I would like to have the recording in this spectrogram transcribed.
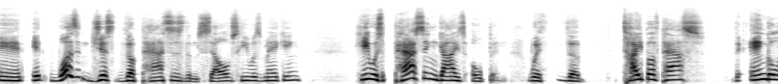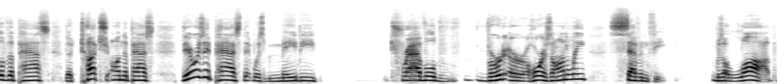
and it wasn't just the passes themselves he was making. He was passing guys open with the type of pass, the angle of the pass, the touch on the pass. There was a pass that was maybe traveled vert or horizontally seven feet. It was a lob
